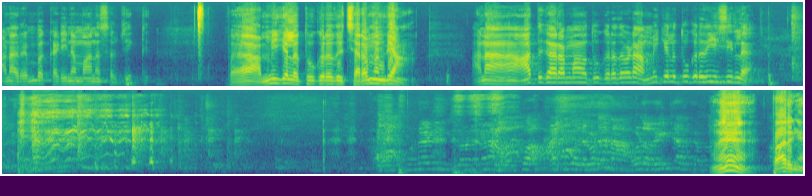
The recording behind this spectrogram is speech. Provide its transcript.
ஆனால் ரொம்ப கடினமான சப்ஜெக்ட் இப்போ அம்மிக்கலை தூக்குறது சிரமந்தான். ஆனால் ஆத்துக்காரமாக தூக்குறத விட அம்மிக்கலை தூக்குறது ஈஸி இல்லை முன்னாடி நீங்க சொன்னீங்கன்னா அப்பா ஆட்டுக்களை விட நான் அவ்வளோ வெயிட்டாக இருக்கேன் ஆ பாருங்க.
